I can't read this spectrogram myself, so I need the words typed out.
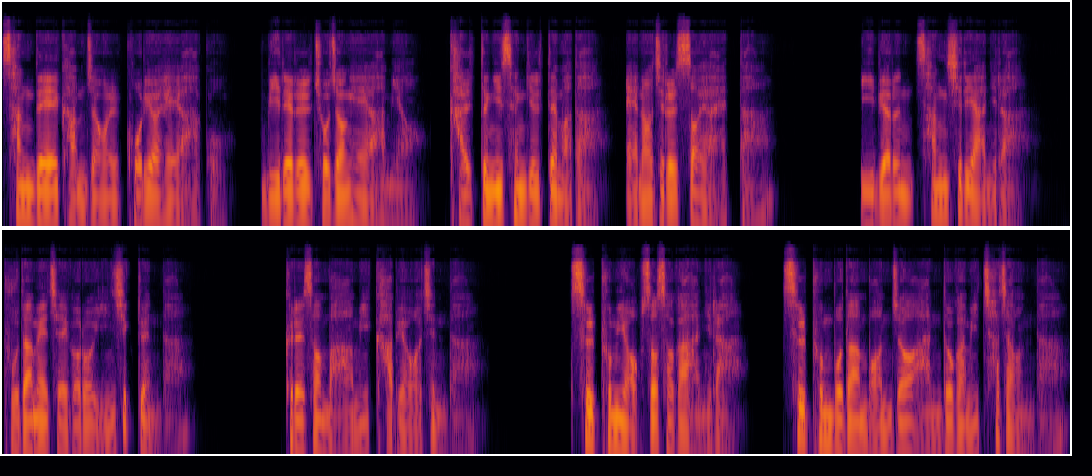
상대의 감정을 고려해야 하고 미래를 조정해야 하며 갈등이 생길 때마다 에너지를 써야 했다. 이별은 상실이 아니라 부담의 제거로 인식된다. 그래서 마음이 가벼워진다. 슬픔이 없어서가 아니라 슬픔보다 먼저 안도감이 찾아온다.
